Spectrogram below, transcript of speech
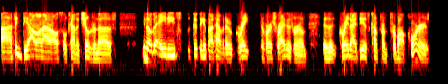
Uh, I think Diallo and I are also kind of children of, you know, the 80s. The good thing about having a great, diverse writers' room is that great ideas come from, from all corners.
